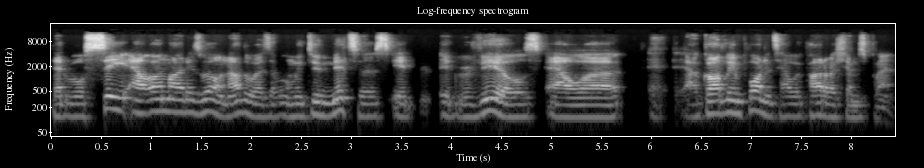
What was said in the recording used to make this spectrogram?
that we'll see our own light as well. In other words, that when we do mitzvahs, it it reveals our uh, our godly importance, how we're part of Hashem's plan.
